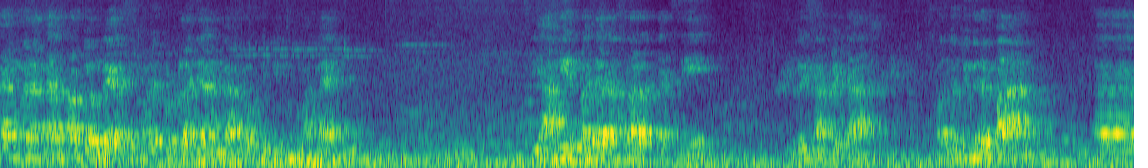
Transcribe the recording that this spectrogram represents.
akan menggunakan problem desk mulai pembelajaran baru di minggu kemarin di akhir pelajaran setelah refleksi itu disampaikan untuk minggu depan eh,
